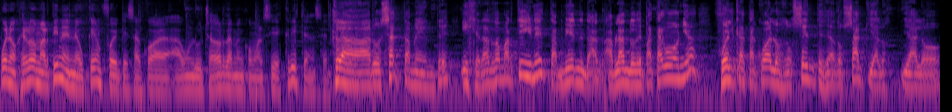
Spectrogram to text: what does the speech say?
Bueno, Gerardo Martínez en Neuquén fue el que sacó a, un luchador también como Alcides Christensen. Claro, exactamente. Y Gerardo Martínez, también hablando de Patagonia, fue el que atacó a los docentes de Adosac y a los, y a los,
